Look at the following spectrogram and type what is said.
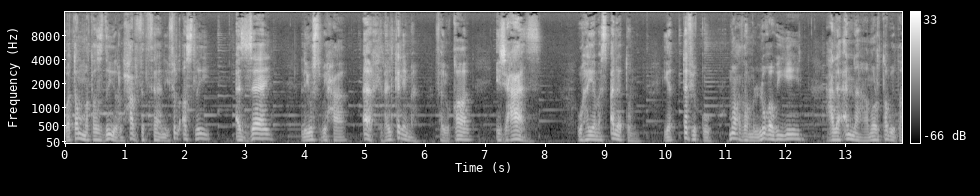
وتم تصدير الحرف الثاني في الأصلي الزاي ليصبح آخر الكلمة فيقال إجعاز وهي مسألة يتفق معظم اللغويين على أنها مرتبطة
